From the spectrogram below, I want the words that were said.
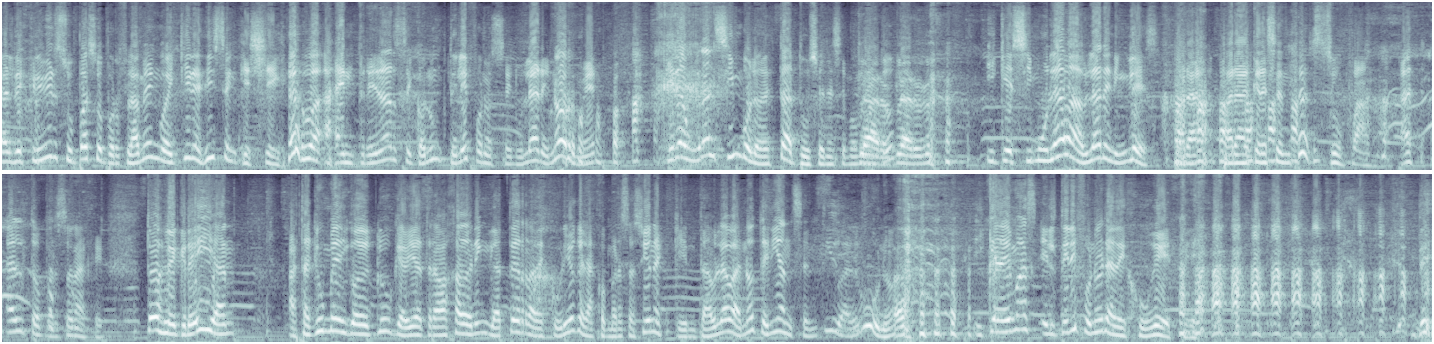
al describir su paso por Flamengo, hay quienes dicen que llegaba a entrenarse con un teléfono celular enorme, que era un gran símbolo de estatus en ese momento, Claro, claro, claro. y que simulaba hablar en inglés para, para acrecentar su fama. Al- Alto personaje. Todos le creían, hasta que un médico del club que había trabajado en Inglaterra descubrió que las conversaciones que entablaba no tenían sentido alguno y que además el teléfono era de juguete. De-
